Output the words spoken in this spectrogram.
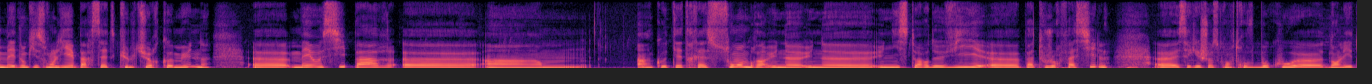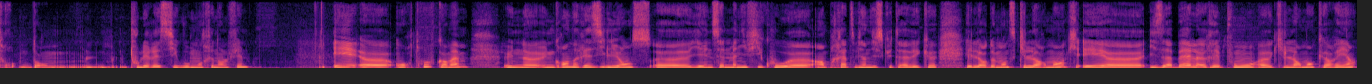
mais donc ils sont liés par cette culture commune, euh, mais aussi par euh, un, un côté très sombre, une, une, une histoire de vie euh, pas toujours facile. Euh, et c'est quelque chose qu'on retrouve beaucoup euh, dans, les, dans tous les récits que vous montrez dans le film. Et euh, on retrouve quand même une, une grande résilience. Euh, Il y a une scène magnifique où euh, un prêtre vient discuter avec eux et leur demande ce qu'il leur manque. Et Isabelle répond qu'il ne leur manque rien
